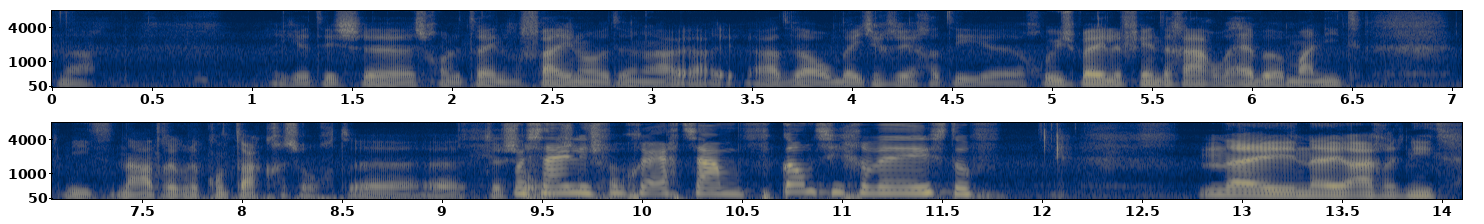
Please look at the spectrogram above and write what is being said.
nou, je, het is, eh, is gewoon de trainer van Feyenoord. En hij, hij had wel een beetje gezegd dat hij een goede speler vindt en graag wil hebben, maar niet, niet nadrukkelijk contact gezocht eh, tussen Maar zijn jullie vroeger echt samen op vakantie geweest? Of? Nee, nee, eigenlijk niet.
